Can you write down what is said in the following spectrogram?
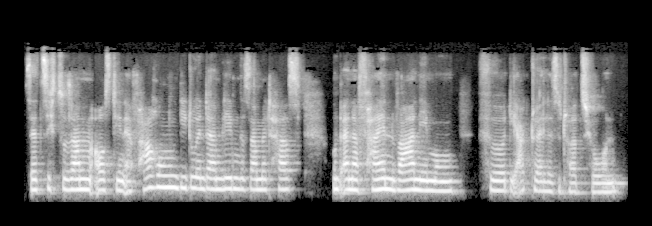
setzt sich zusammen aus den Erfahrungen, die du in deinem Leben gesammelt hast und einer feinen Wahrnehmung für die aktuelle Situation.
